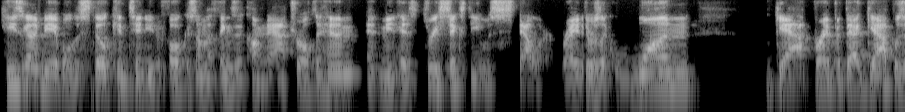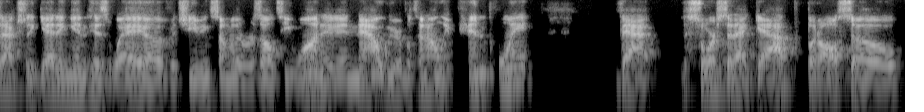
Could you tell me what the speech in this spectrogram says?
he's going to be able to still continue to focus on the things that come natural to him. I mean, his 360 was stellar, right? There was like one gap, right? But that gap was actually getting in his way of achieving some of the results he wanted. And now we were able to not only pinpoint that the source of that gap, but also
